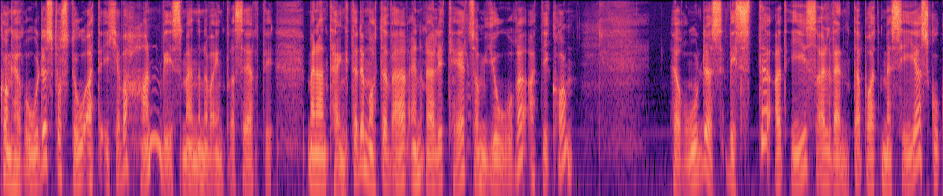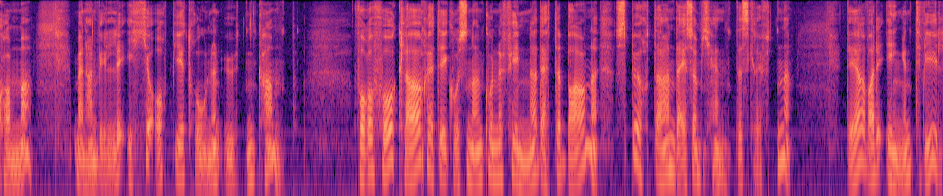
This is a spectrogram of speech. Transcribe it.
Kong Herodes forsto at det ikke var han vismennene var interessert i, men han tenkte det måtte være en realitet som gjorde at de kom. Herodes visste at Israel venta på at Messias skulle komme, men han ville ikke oppgi tronen uten kamp. For å få klarhet i hvordan han kunne finne dette barnet, spurte han de som kjente Skriftene. Der var det ingen tvil,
